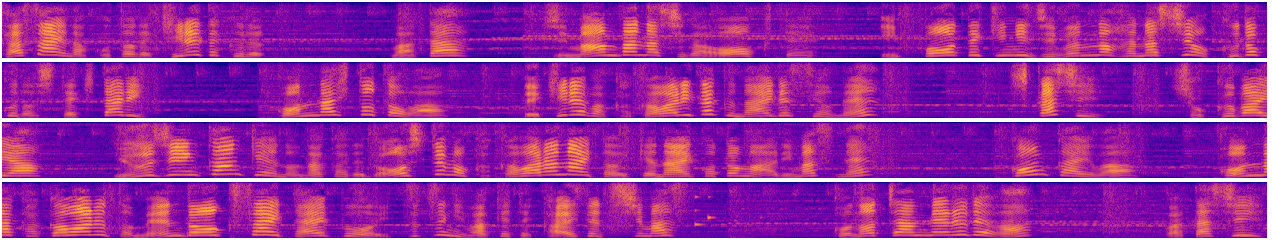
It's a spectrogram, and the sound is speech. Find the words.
些細なことで切れてくる。また、自慢話が多くて、一方的に自分の話をくどくどしてきたり。こんな人とは、できれば関わりたくないですよね。しかし、職場や友人関係の中でどうしても関わらないといけないこともありますね。今回は、こんな関わると面倒くさいタイプを5つに分けて解説します。このチャンネルでは、私、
